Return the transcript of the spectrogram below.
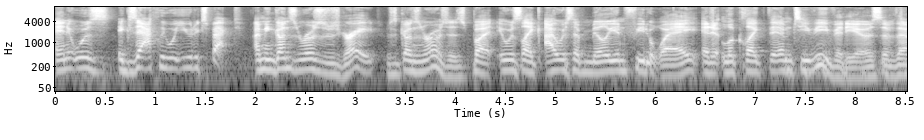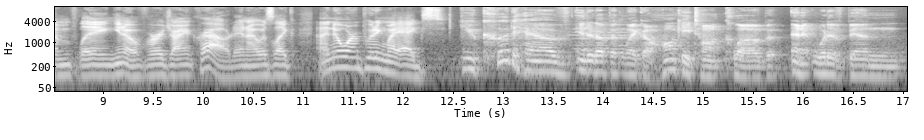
And it was exactly what you'd expect. I mean, Guns N' Roses was great. It was Guns N' Roses, but it was like I was a million feet away and it looked like the MTV videos of them playing, you know, for a giant crowd. And I was like, I know where I'm putting my eggs. You could have ended up at like a honky tonk club and it would have been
